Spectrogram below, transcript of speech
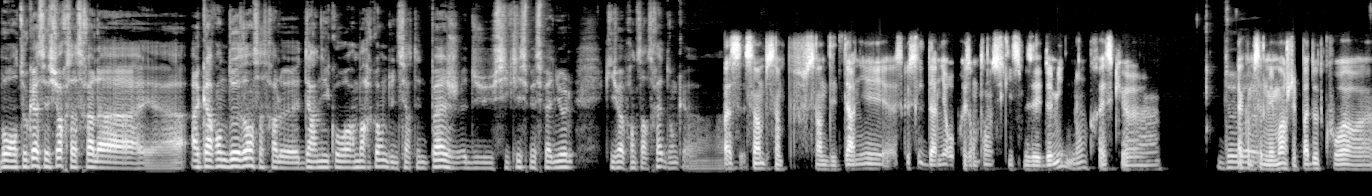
Bon, en tout cas, c'est sûr que ça sera la... à 42 ans, ça sera le dernier coureur marquant d'une certaine page du cyclisme espagnol qui va prendre sa retraite. Donc, euh, Bah, c'est un, des derniers. Est-ce que c'est le dernier représentant du cyclisme des années 2000 Non, presque. euh, de, Là, comme ça de mémoire, j'ai pas d'autres coureurs. euh,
